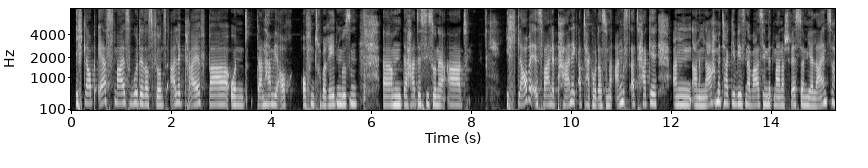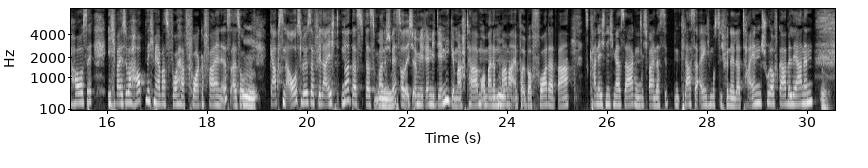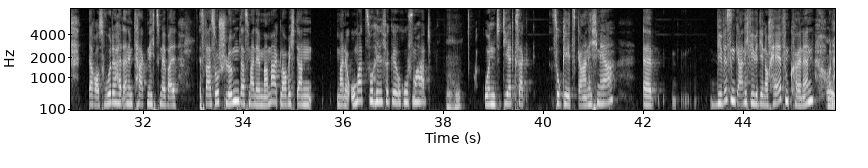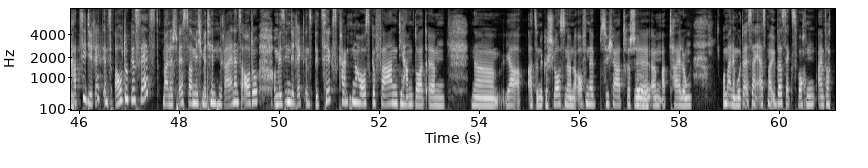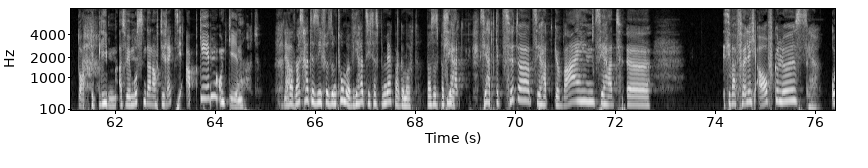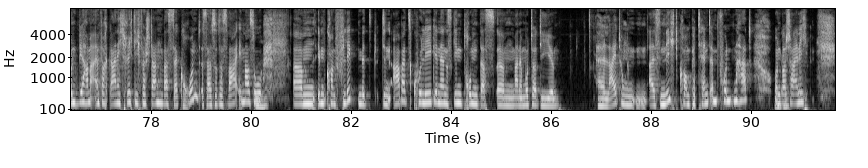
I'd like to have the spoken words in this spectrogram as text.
ich glaube, erstmals wurde das für uns alle greifbar und dann haben wir auch offen drüber reden müssen. Ähm, da hatte sie so eine Art, ich glaube, es war eine Panikattacke oder so eine Angstattacke an, an einem Nachmittag gewesen. Da war sie mit meiner Schwester mir allein zu Hause. Ich weiß überhaupt nicht mehr, was vorher vorgefallen ist. Also Mhm. gab es einen Auslöser vielleicht, ne, dass, dass meine Mhm. Schwester oder ich irgendwie Remi-Demi gemacht haben und meine Mhm. Mama einfach überfordert war. Das kann ich nicht mehr sagen. Ich war in der siebten Klasse, eigentlich musste ich für eine Latein-Schulaufgabe lernen. Mhm. Daraus wurde halt an dem Tag nichts mehr, weil es war so schlimm, dass meine Mama, glaube ich, dann meine Oma zu Hilfe gerufen hat. Mhm. Und die hat gesagt, so geht's gar nicht mehr. Äh, wir wissen gar nicht, wie wir dir noch helfen können. Und Mhm. hat sie direkt ins Auto gesetzt, meine Schwester und mich mit hinten rein ins Auto. Und wir sind direkt ins Bezirkskrankenhaus gefahren. Die haben dort ähm, eine, ja, also eine geschlossene, eine offene psychiatrische ähm, Abteilung. Und meine Mutter ist dann erstmal über sechs Wochen einfach dort geblieben. Also wir mussten dann auch direkt sie abgeben und gehen. Gott. Ja. Aber was hatte sie für Symptome? Wie hat sich das bemerkbar gemacht? Was ist Sie passiert? hat, sie hat gezittert, sie hat geweint, sie hat, äh, sie war völlig aufgelöst. ja. Und wir haben einfach gar nicht richtig verstanden, was der Grund ist. Also das war immer so Mhm. ähm, im Konflikt mit den Arbeitskolleginnen. Es ging darum, dass ähm, meine Mutter die Leitung als nicht kompetent empfunden hat und Okay. wahrscheinlich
